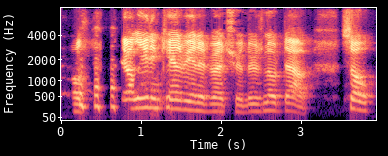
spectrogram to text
oh, scout leading can be an adventure. There's no doubt. So,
